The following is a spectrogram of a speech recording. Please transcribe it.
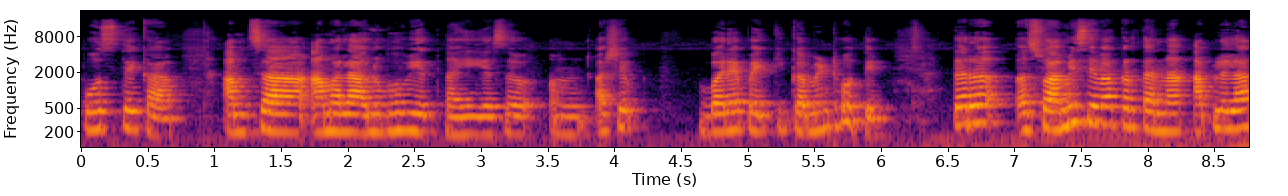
पोचते का? आमचा आम्हाला अनुभव येत नाही असं असे बऱ्यापैकी कमेंट होते. तर स्वामी सेवा करताना आपल्याला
